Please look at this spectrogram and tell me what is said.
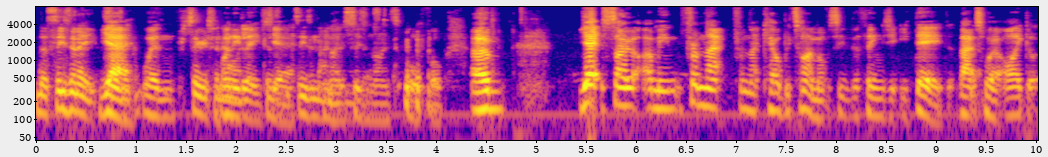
the season eight. yeah. sorry, When series finale when he leaves. yeah. season nine. no, season nine's awful. Um, yeah, so I mean, from that from that Kelby time, obviously the things that you did, that's where I got.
